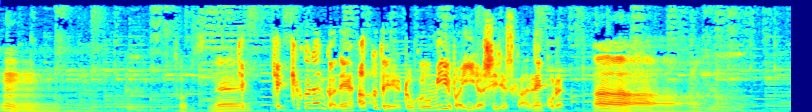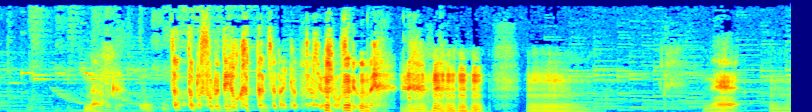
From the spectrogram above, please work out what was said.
うんうんうんうん。そうですけね結局なんかね後でログを見ればいいらしいですからねこれ、ああああああなるほど。だったらそれでよかったんじゃないかって気がしますけどね。うん。うんね。うん。うん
